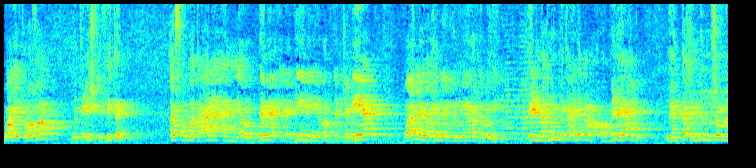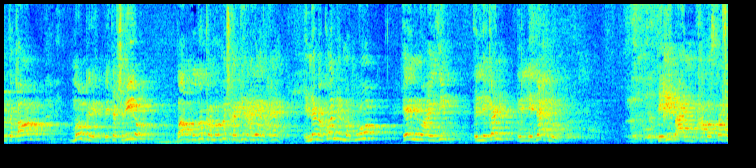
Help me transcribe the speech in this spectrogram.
وهيترفض وتعيش في فتن. أسأل الله تعالى أن يردنا إلى دينه ردا جميلا والا يؤاخذنا بذنوبنا غدا وبيلا. المجنون بتاع الابره ربنا ياخده وينتقم منه شر انتقام مجرم بتشريعه. برضه دوكا ما مش خارجين عليها الحال. إنما كل المطلوب إنه عايزين اللي كان اللي دقنه تغيب عن 15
